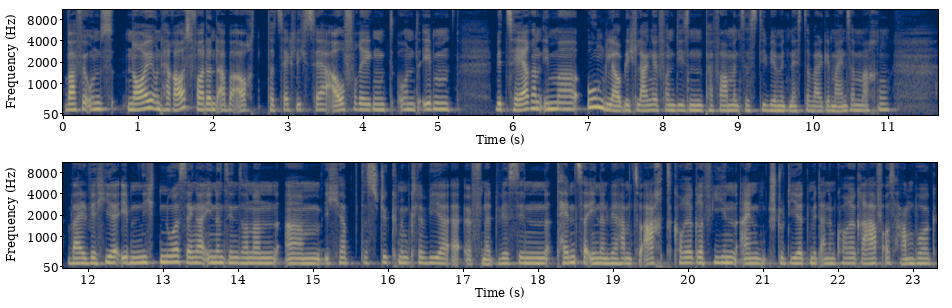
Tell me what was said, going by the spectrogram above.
war für uns neu und herausfordernd, aber auch tatsächlich sehr aufregend. Und eben wir zehren immer unglaublich lange von diesen Performances, die wir mit Nesterwall gemeinsam machen, weil wir hier eben nicht nur SängerInnen sind, sondern ähm, ich habe das Stück mit dem Klavier eröffnet. Wir sind TänzerInnen, wir haben zu acht Choreografien einstudiert mit einem Choreograf aus Hamburg.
